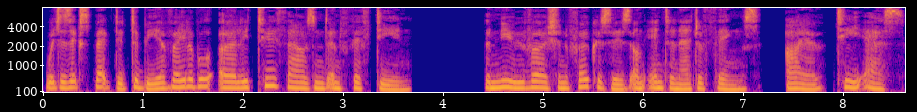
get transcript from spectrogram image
which is expected to be available early 2015. The new version focuses on Internet of Things, IoTs,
